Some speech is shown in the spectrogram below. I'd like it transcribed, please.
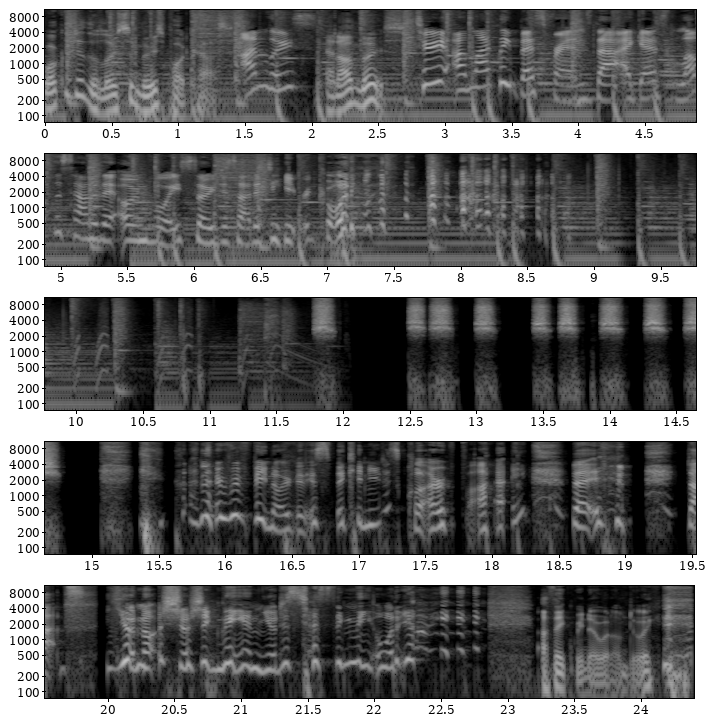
Welcome to the Loose and Moose podcast. I'm Loose. And I'm Moose. Two unlikely best friends that I guess love the sound of their own voice, so decided to hit record. I know we've been over this, but can you just clarify that that's you're not shushing me and you're just testing the audio? I think we know what I'm doing. it's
